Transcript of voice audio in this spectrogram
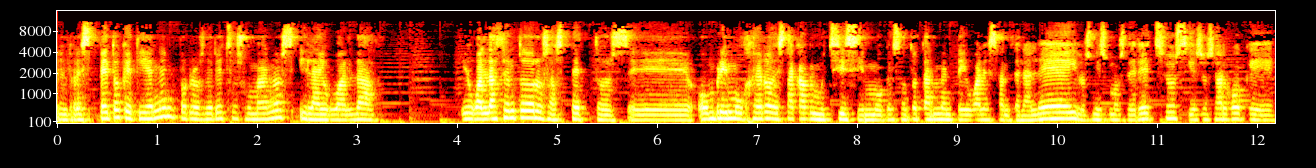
el respeto que tienen por los derechos humanos y la igualdad. Igualdad en todos los aspectos. Eh, hombre y mujer lo destacan muchísimo, que son totalmente iguales ante la ley, los mismos derechos, y eso es algo que,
